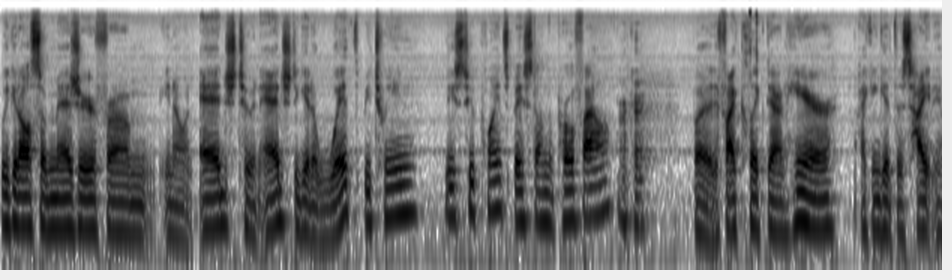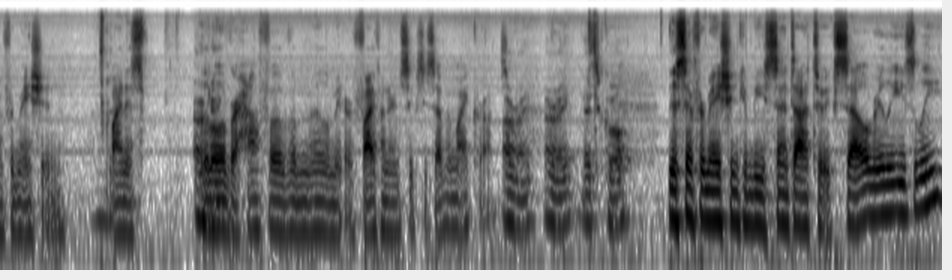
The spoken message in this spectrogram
We could also measure from you know an edge to an edge to get a width between these two points based on the profile. Okay. But if I click down here, I can get this height information, minus a little over half of a millimeter, 567 microns. All right. All right. That's cool. This information can be sent out to Excel really easily,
